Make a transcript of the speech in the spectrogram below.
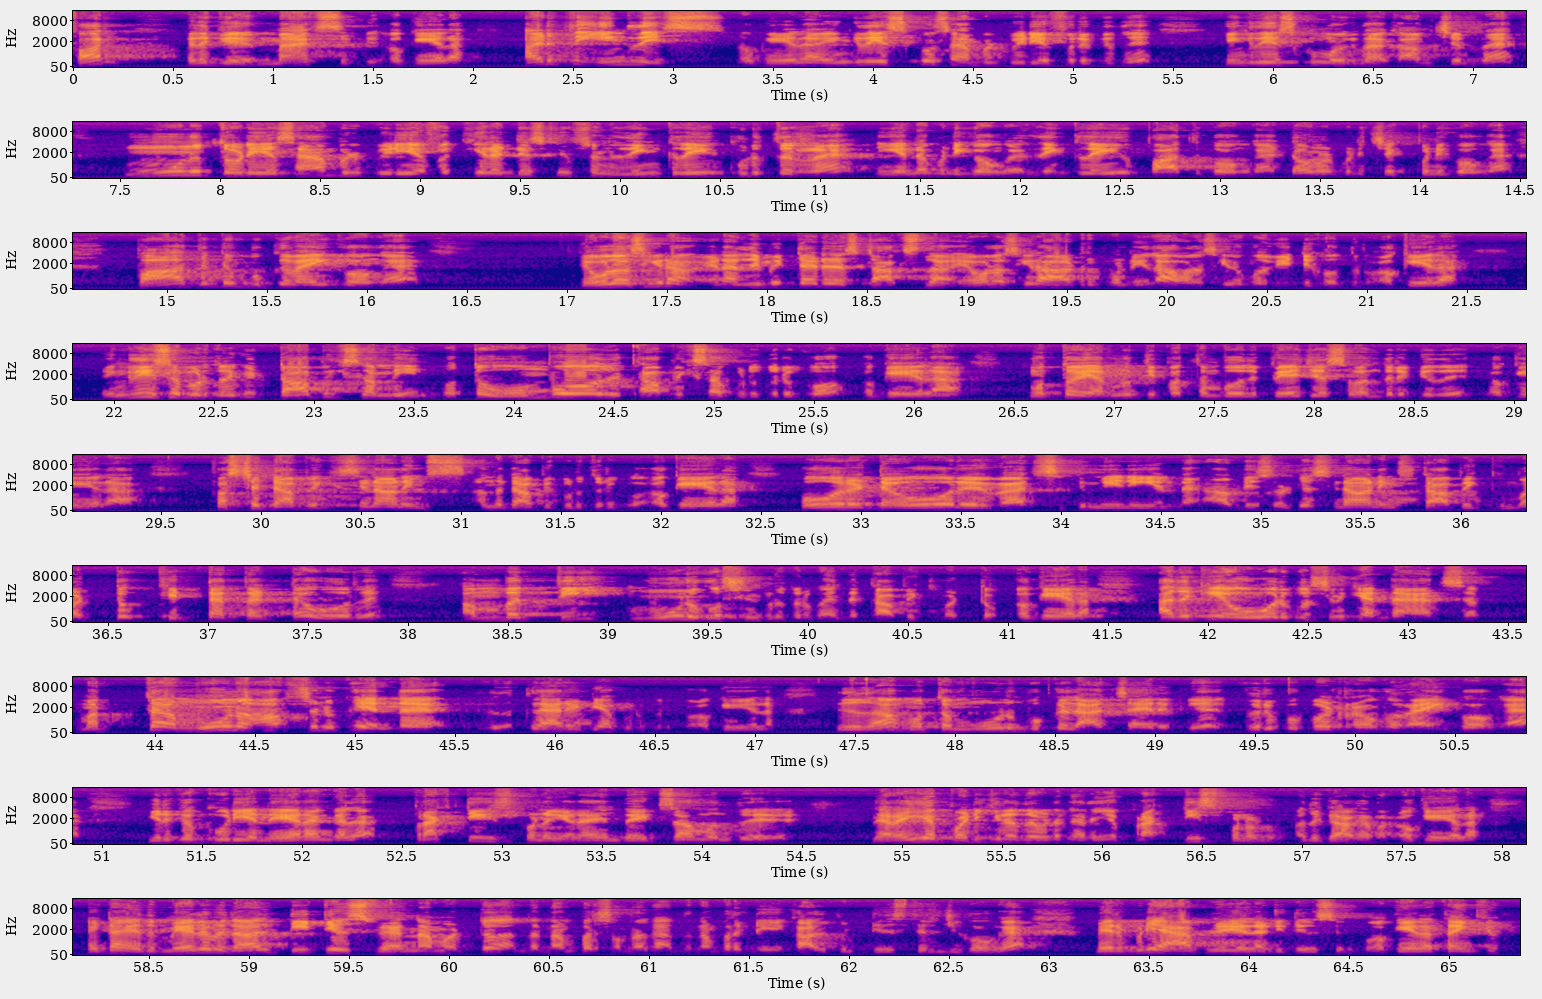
ஃபார் எதுக்கு மேக்ஸுக்கு ஓகேங்களா? அடுத்து இங்கிலீஷ் ஓகேங்களா? இங்கிலீஷ்க்கும் சாம்பிள் பிடிஎஃப் இருக்குது. இங்கிலீஷ்க்கும் உங்களுக்கு நான் காமிச்சிடுறேன். மூணுத்தோடைய சாம்பிள் பிடிஎஃப் கீழே டிஸ்கிரிப்ஷன் லிங்க்லையும் கொடுத்துட்றேன். நீங்க என்ன பண்ணிக்கோங்க? லிங்க்லையும் பார்த்துக்கோங்க. டவுன்லோட் பண்ணி செக் பண்ணிக்கோங்க. பார்த்துட்டு புக்கு வாங்கிக்கோங்க. எவ்வளோ சீக்கிரம்? ஏன்னா லிமிட்டட் ஸ்டாக்ஸ் தான். எவ்வளோ சீக்கிரம் ஆர்டர் பண்ணீங்களோ அவ்வளோ சீக்கிரம் உங்கள் வீட்டுக்கு வந்துடும் ஓகேங்களா? இங்கிலீஷை பொறுத்த வரைக்கும் டாபிக்ஸ் கம்மி மொத்தம் ஒன்பது டாபிக்ஸா கொடுத்துருக்கோம். ஓகேங்களா மொத்தம் இரநூத்தி பத்தொன்பது பேஜஸ் வந்திருக்குது ஓகேங்களா ஃபர்ஸ்ட் டாபிக் சினானிம்ஸ் அந்த டாபிக் கொடுத்துருக்கோம். ஓகேங்களா ஒவ்வொரு ட- ஒவ்வொரு வேர்ட்ஸுக்கு மீனிங் என்ன? அப்படின்னு சொல்லிட்டு சினானிம்ஸ் டாபிக் மட்டும் கிட்டத்தட்ட ஒரு ஐம்பத்தி மூணு கொஸ்டின் கொடுத்துருக்கோம் இந்த டாபிக் மட்டும். ஓகேங்களா அதுக்கு ஒவ்வொரு கொஸ்டினுக்கு என்ன ஆன்சர் மற்ற மூணு ஆப்ஷனுக்கும் என்ன கிளாரிட்டியா கொடுத்துருக்கோம். ஓகேங்களா இதுதான் மொத்தம் மூணு புக்கு லான்ச் ஆயிருக்கு. விருப்பப்படுறவங்க வாங்கிக்கோங்க. இருக்கக்கூடிய நேரங்களை ப்ராக்டிஸ் பண்ணுங்க. ஏன்னா இந்த எக்ஸாம் வந்து நிறைய படிக்கிறதை விட நிறைய ப்ராக்டிஸ் பண்ணணும். அதுக்காக தான். ஓகேங்களா ரைட்டா இது மேலும் ஏதாவது டீட்டெயில்ஸ் வேணா மட்டும் அந்த நம்பர் சொன்னதை அந்த நம்பருக்கு நீங்க கால் பண்ணி டீட்டெயில்ஸ் தெரிஞ்சுக்கோங்க. மேற்படி ஆப்லேயே எல்லா டீட்டெயில்ஸ் இருக்கும். ஓகேங்களா தேங்க்யூ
